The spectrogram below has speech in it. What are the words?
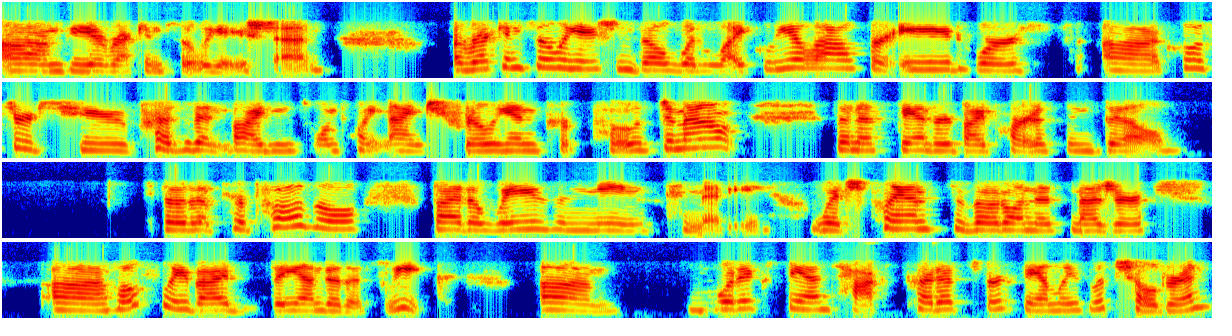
um, via reconciliation. A reconciliation bill would likely allow for aid worth uh, closer to President Biden's 1.9 trillion proposed amount than a standard bipartisan bill. So the proposal by the Ways and Means Committee, which plans to vote on this measure uh, hopefully by the end of this week, um, would expand tax credits for families with children,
